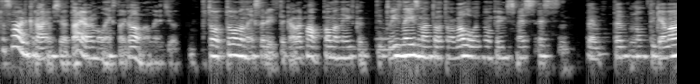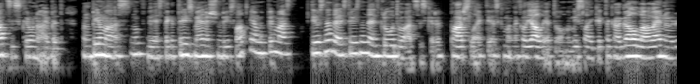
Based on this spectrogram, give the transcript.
tas vārdu krājums, jo tā jau ir, man liekas, tā galvenā lieta. To, to man liekas, arī var pa pamanīt, ka ja tu neizmanto to valodu, nu, piemēram, es, es te, te, nu, tikai vāciski runāju, bet man pirmās, nu, es tagad trīs mēnešus biju Latvijā, man pirmās divas nedēļas, trīs nedēļas grūti vāciski ir pārslēgties, ka man atkal jālieto. Man visu laiku ir tā kā galvā vai nu ir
